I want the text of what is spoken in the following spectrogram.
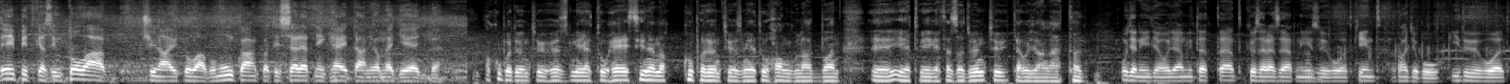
Építkezünk tovább, csináljuk tovább a munkánkat, és szeretnénk helytállni a megye egybe a kupadöntőhöz méltó helyszínen, a kupadöntőhöz méltó hangulatban ért véget ez a döntő. Te hogyan láttad? Ugyanígy, ahogy említetted, közel ezer néző volt kint, ragyogó idő volt,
